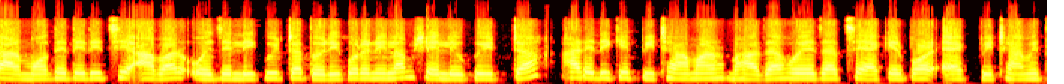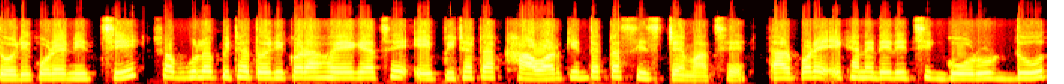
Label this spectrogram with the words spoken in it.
তার মধ্যে দিয়ে দিচ্ছি আবার ওই যে লিকুইডটা তৈরি করে নিলাম, সেই লিকুইডটা আর এদিকে পিঠা আমার ভাজা হয়ে যাচ্ছে, একের পর এক পিঠা আমি তৈরি করে নিচ্ছি। সবগুলো পিঠা তৈরি করা হয়ে গেছে, এই পিঠাটা খাওয়ার কিন্তু একটা সিস্টেম আছে। তারপরে এখানে দিয়ে দিচ্ছি গরুর দুধ,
